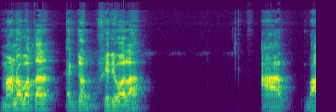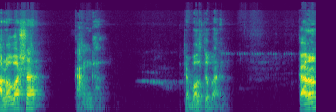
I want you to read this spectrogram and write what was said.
মানবতার একজন ফেরিওয়ালা আর ভালোবাসার কাঙ্গাল, এটা বলতে পারেন। কারণ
